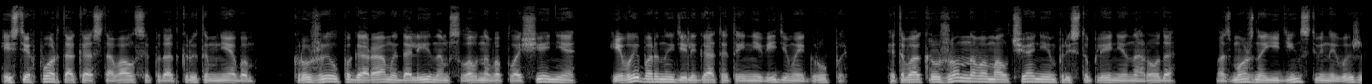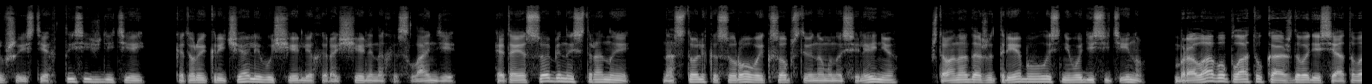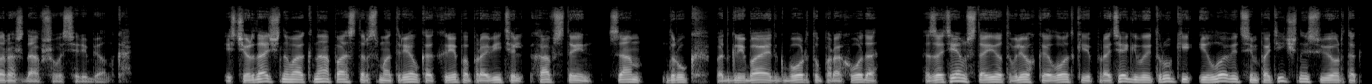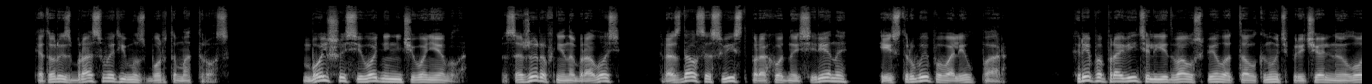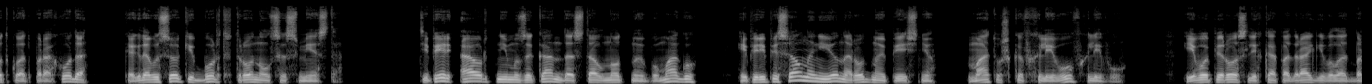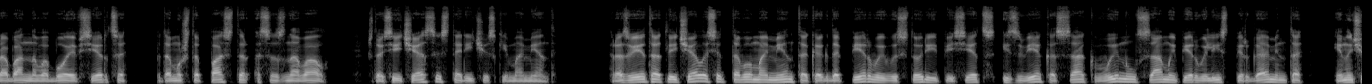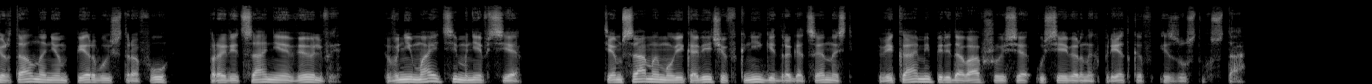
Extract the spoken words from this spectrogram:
И с тех пор так и оставался под открытым небом, кружил по горам и долинам, словно воплощение, и выборный делегат этой невидимой группы, этого окруженного молчанием преступления народа, возможно, единственный выживший из тех тысяч детей, которые кричали в ущельях и расщелинах Исландии, этой особенной страны, настолько суровой к собственному населению, что она даже требовала с него десятину, брала в уплату каждого десятого рождавшегося ребенка. Из чердачного окна пастор смотрел, как хрепоправитель Хавстейн, сам друг, подгребает к борту парохода, затем встает в легкой лодке, протягивает руки и ловит симпатичный сверток, который сбрасывает ему с борта матрос. Больше сегодня ничего не было. Пассажиров не набралось, Раздался свист пароходной сирены, и из трубы повалил пар. Хрепоправитель едва успел оттолкнуть причальную лодку от парохода, когда высокий борт тронулся с места. Теперь ауртний музыкант достал нотную бумагу и переписал на нее народную песню «Матушка в хлеву, в хлеву». Его перо слегка подрагивало от барабанного боя в сердце, потому что пастор осознавал, что сейчас исторический момент. Разве это отличалось от того момента, когда первый в истории писец из века Сак вынул самый первый лист пергамента и начертал на нем первую строфу «Прорицание Вельвы» «Внимайте мне все». Тем самым увековечив в книге драгоценность, веками передававшуюся у северных предков из уст в уста.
